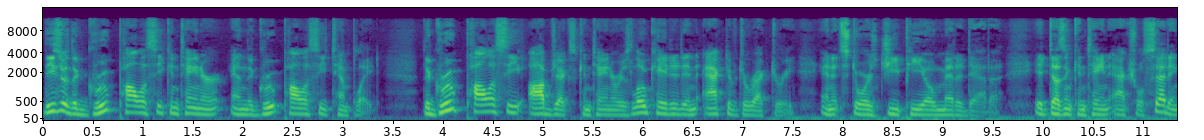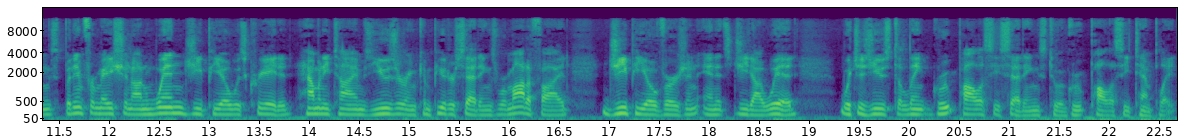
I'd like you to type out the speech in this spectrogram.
These are the group policy container and the group policy template. The group policy objects container is located in Active Directory and it stores GPO metadata. It doesn't contain actual settings, but information on when GPO was created, how many times user and computer settings were modified, GPO version and its GUID, which is used to link group policy settings to a group policy template.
